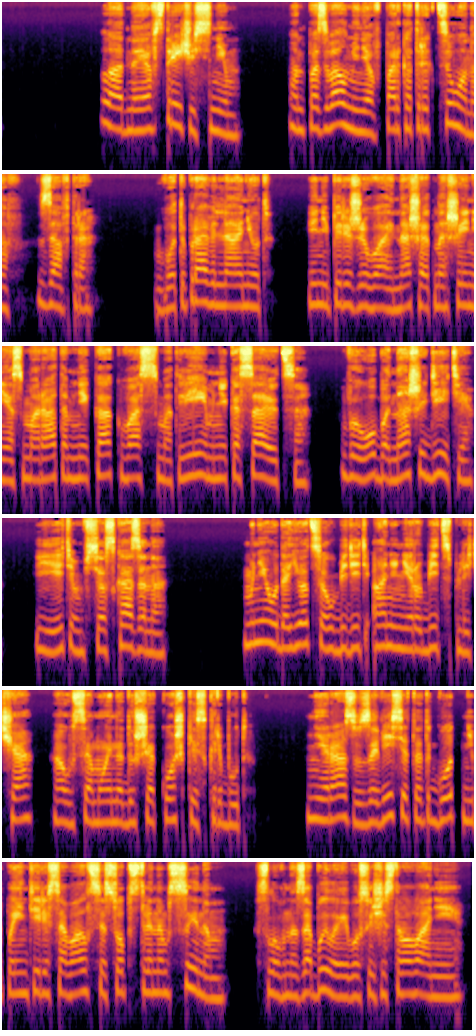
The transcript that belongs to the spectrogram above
Ладно, я встречусь с ним. Он позвал меня в парк аттракционов завтра. Вот и правильно, Анют. И не переживай, наши отношения с Маратом никак вас с Матвеем не касаются. Вы оба наши дети, и этим все сказано. Мне удается убедить Аню не рубить с плеча, а у самой на душе кошки скребут. Ни разу за весь этот год не поинтересовался собственным сыном, словно забыл о его существовании.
